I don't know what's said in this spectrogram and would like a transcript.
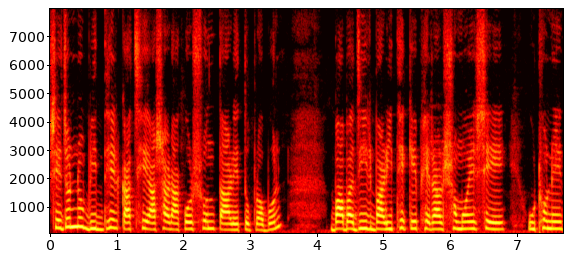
সেজন্য বৃদ্ধের কাছে আসার আকর্ষণ তার এত প্রবল। বাবাজির বাড়ি থেকে ফেরার সময় সে উঠোনের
